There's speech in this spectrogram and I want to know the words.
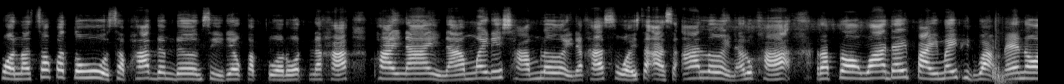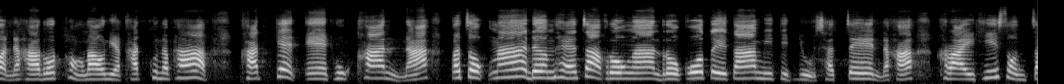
หัวน็อตซอกประตู สภาพเดิมๆ สีเดียวกับตัวรถนะคะ ภายในนะไม่ได้ช้ำเลยนะคะ สวยสะอาดสะอ้านเลยนะลูกค้า รับรองว่าได้ไปไม่ผิดหวังแน่นอนนะคะ รถของเราเนี่ยคัดคุณภาพ คัดเกรด A ทุกคันนะ กระจกหน้าเดิมแท้จากโรงงานโลโก้โตโยต้ามีติดอยู่ชัดเจนนะคะ ใครที่สนใจ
